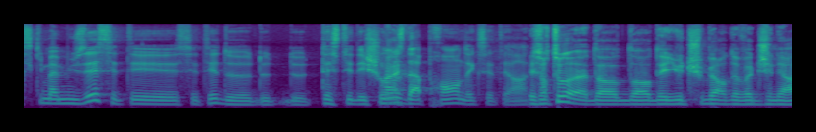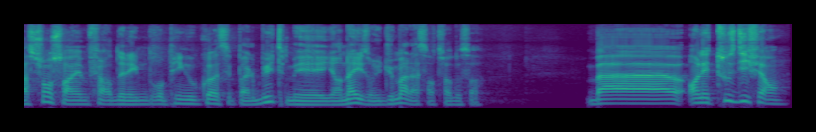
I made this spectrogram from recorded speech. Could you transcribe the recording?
ce qui m'amusait, c'était c'était de, de- de tester des choses, Ouais. d'apprendre, etc. Et surtout, euh, dans, dans des youtubeurs de votre génération, sans même faire de name dropping ou quoi, c'est pas le but, mais il y en a, ils ont eu du mal à sortir de ça. Bah, on est tous différents.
